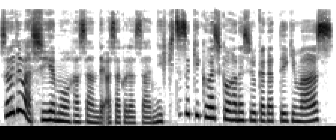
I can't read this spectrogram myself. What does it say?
それでは CM を挟んで朝倉さんに引き続き詳しくお話を伺っていきます。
